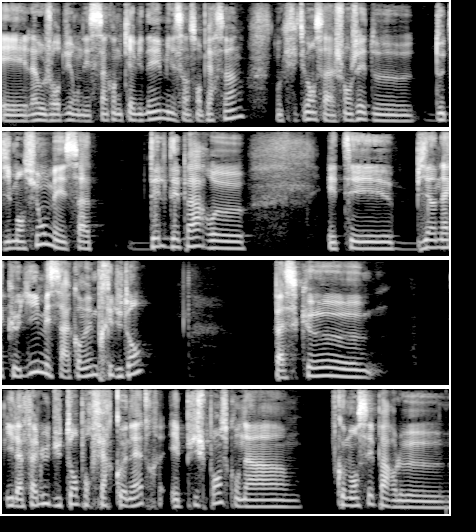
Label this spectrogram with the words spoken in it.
Et là aujourd'hui on est 50 cabinets, 1500 personnes. Donc effectivement ça a changé de, de dimension, mais ça dès le départ euh, était bien accueilli, mais ça a quand même pris du temps parce que il a fallu du temps pour faire connaître. Et puis je pense qu'on a commencer par le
